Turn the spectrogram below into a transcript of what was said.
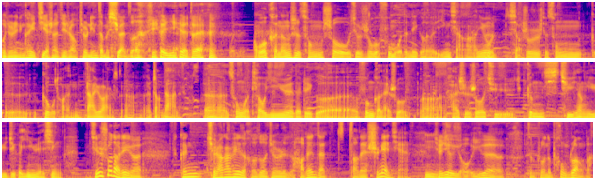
我觉得您可以介绍介绍，就是您怎么选择 这个音乐？对，我可能是从受就是说我父母的那个影响啊，因为我小时候就从呃歌舞团大院啊长大的，呃，从我挑音乐的这个风格来说啊，还是说去更趋向于这个音乐性。其实说到这个。跟雀巢咖啡的合作，就是好在在早在十年前，其实就有一个怎么说呢碰撞吧，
